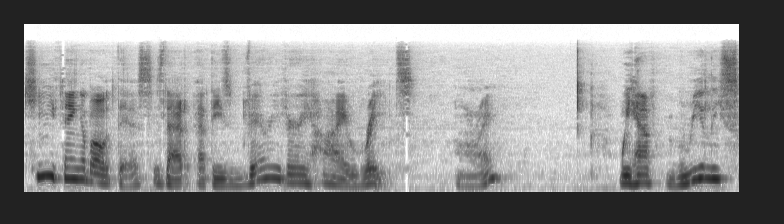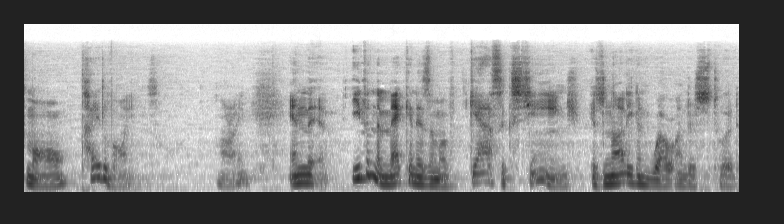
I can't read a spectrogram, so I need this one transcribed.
Key thing about this is that at these very, very high rates, all right, we have really small tidal volumes. All right. And the, even the mechanism of gas exchange is not even well understood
